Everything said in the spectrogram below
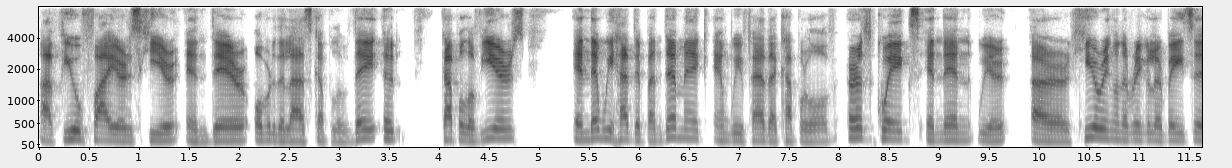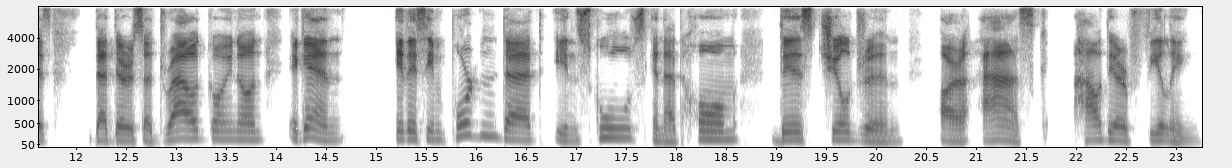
a few fires here and there over the last couple of days, uh, couple of years. And then we had the pandemic and we've had a couple of earthquakes. And then we are hearing on a regular basis that there's a drought going on. Again, it is important that in schools and at home, these children are asked how they're feeling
